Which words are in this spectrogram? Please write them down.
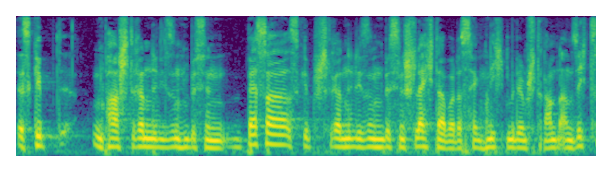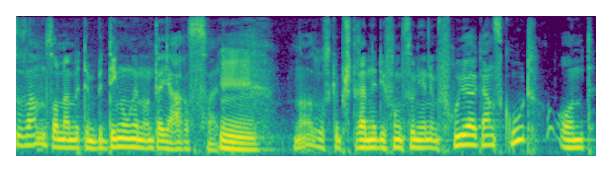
Es gibt ein paar Strände, die sind ein bisschen besser, es gibt Strände, die sind ein bisschen schlechter, aber das hängt nicht mit dem Strand an sich zusammen, sondern mit den Bedingungen und der Jahreszeit. Mhm. Also es gibt Strände, die funktionieren im Frühjahr ganz gut und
